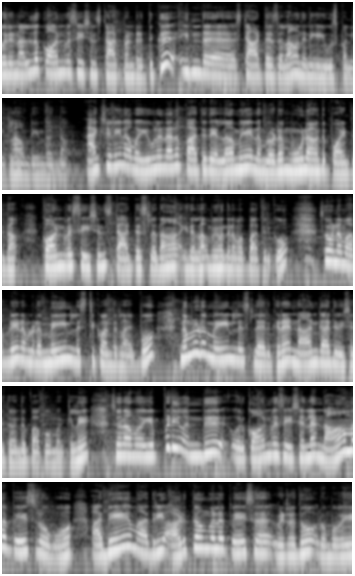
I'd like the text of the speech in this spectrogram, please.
ஒரு நல்ல கான்வர்சேஷன் ஸ்டார்ட் பண்ணுறதுக்கு இந்த ஸ்டார்டர்ஸ் எல்லாம் வந்து நீங்கள் யூஸ் பண்ணிக்கலாம் அப்படின்றது தான் ஆக்சுவலி நம்ம இவ்வளோ நேரம் பார்த்தது எல்லாமே நம்மளோட மூணாவது பாயிண்ட் தான். கான்வர்சேஷன் ஸ்டாட்டஸில் தான் இதெல்லாமே வந்து நம்ம பார்த்துருக்கோம். ஸோ நம்ம அப்படியே நம்மளோட மெயின் லிஸ்ட்டுக்கு வந்துடலாம் இப்போது நம்மளோட மெயின் லிஸ்ட்டில் இருக்கிற நான்காவது விஷயத்தை வந்து பார்ப்போம் மக்களே. ஸோ நம்ம எப்படி வந்து ஒரு கான்வர்சேஷனில் நாம் பேசுகிறோமோ அதே மாதிரி அடுத்தவங்கள பேச விடுறதும் ரொம்பவே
